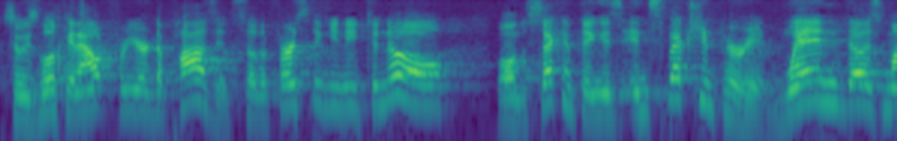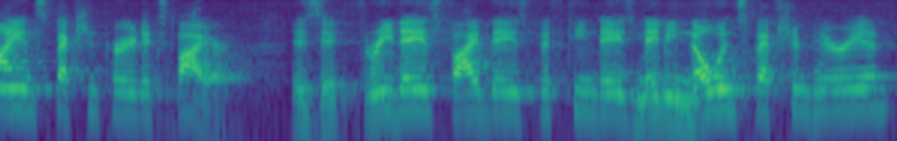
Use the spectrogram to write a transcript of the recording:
So he's looking out for your deposit. So the first thing you need to know, well, the second thing is inspection period. When does my inspection period expire? Is it three days, five days, 15 days, maybe no inspection period?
